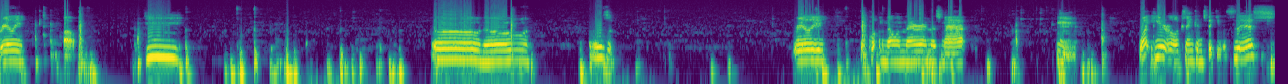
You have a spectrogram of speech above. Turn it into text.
Really? Oh. Oh no. What is it? Really? They put a melon there in this map? Hmm. What here looks inconspicuous? This?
